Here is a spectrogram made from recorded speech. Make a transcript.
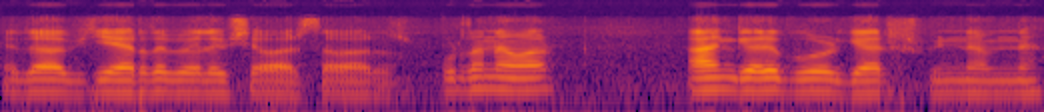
Ya da bir yerde böyle bir şey varsa vardır. Burada ne var? Angry Burger bilmem ne.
